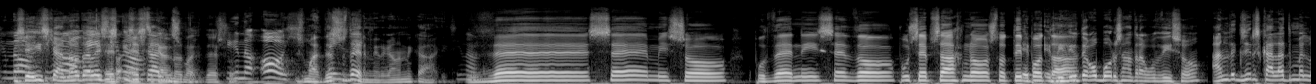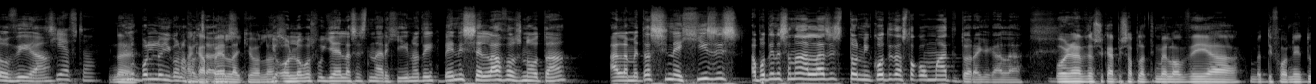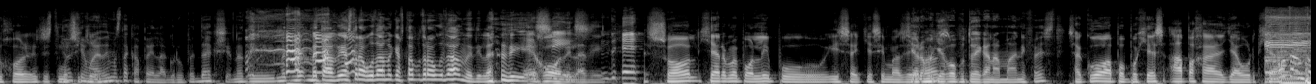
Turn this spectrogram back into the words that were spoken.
Συγγνώμη, Είσαι ίσια συγγνώμη, νότα, αλλά είσαι συγγνώμη. και Έτσι σε άλλη κάνεις τους νότα. μαθητές σου. Συγγνώμη, όχι. Του μαθητές τους Έχεις δέρνει δίκιο. κανονικά. Συγγνώμη. Δε σε μισώ που δεν είσαι εδώ, που σε ψάχνω στο Ε, τίποτα. επειδή ούτε εγώ μπορούσα να τραγουδήσω, αν δεν ξέρεις καλά τη μελωδία. Ισχύει αυτό. Ναι. Είναι πολύ λογικό να A χαλτσάρεις. cappella κιόλας. Και Ο λόγος που γέλασες στην αρχή είναι ότι μπαίνεις σε λάθος νότα, αλλά μετά συνεχίζεις. Από ότι είναι σαν να αλλάζεις τονικότητα στο κομμάτι τώρα και καλά. Μπορεί να δώσει κάποιος απλά τη μελωδία με τη φωνή του χωρίς τη Όχι, μουσική. μα δεν είμαστε καπέλα group, εντάξει. Είναι ότι με, με, με τα βίας τραγουδάμε και αυτά που τραγουδάμε, δηλαδή. εγώ Εσείς. δηλαδή. Ναι. Σολ, χαίρομαι πολύ που είσαι και εσύ μαζί Χαίρομαι μας. και εγώ που το έκανα manifest. Σε ακούω από εποχές άπαχα γιαούρτια Όταν το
